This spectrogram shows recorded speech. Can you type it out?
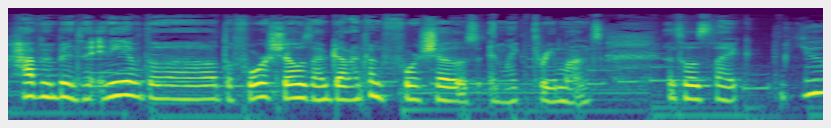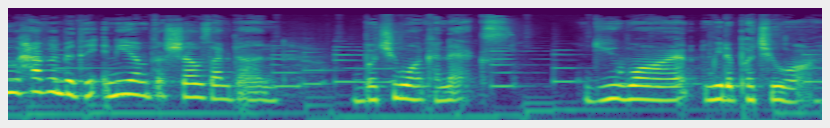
haven't been to any of the the four shows I've done. I've done four shows in like three months. And so it's like you haven't been to any of the shows I've done but you want connects. You want me to put you on,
